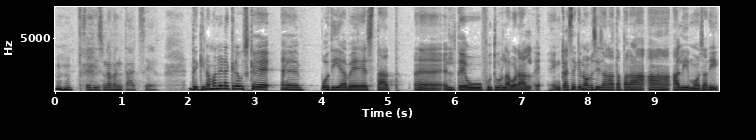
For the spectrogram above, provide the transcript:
Mm -hmm. Sí, és un avantatge. De quina manera creus que eh, podia haver estat eh, el teu futur laboral en cas de que no haguessis anat a parar a, a l'IMO? És a dir,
